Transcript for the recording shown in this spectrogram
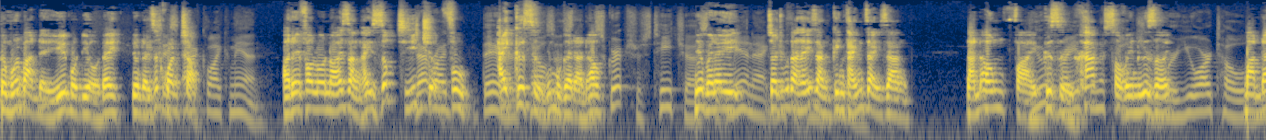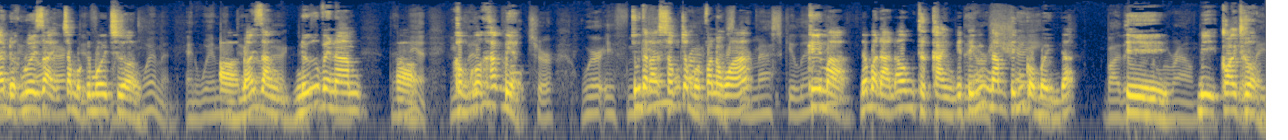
Tôi muốn bạn để ý một điều ở đây, điều này rất quan trọng. Ở đây Phaolô nói rằng hãy dốc trí trượng phu, hãy cư xử như một người đàn ông. Nhưng ở đây cho chúng ta thấy rằng Kinh Thánh dạy rằng đàn ông phải cư xử khác so với nữ giới. Bạn đã được nuôi dạy trong một cái môi trường uh, nói rằng nữ với nam uh, không có khác biệt. Chúng ta đang sống trong một văn hóa khi mà nếu mà đàn ông thực hành cái tính nam tính của mình đó thì bị coi thường,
